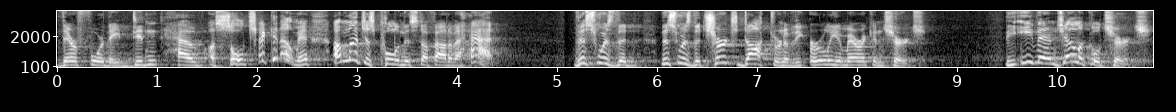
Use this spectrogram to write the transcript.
therefore they didn't have a soul. Check it out, man. I'm not just pulling this stuff out of a hat. This was the, this was the church doctrine of the early American church, the evangelical church.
